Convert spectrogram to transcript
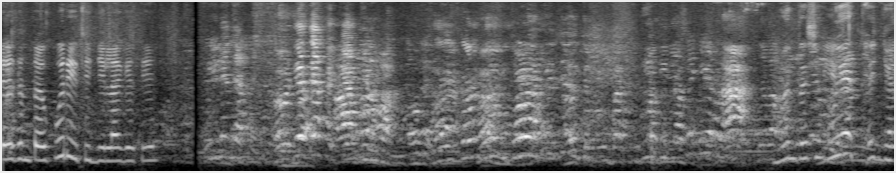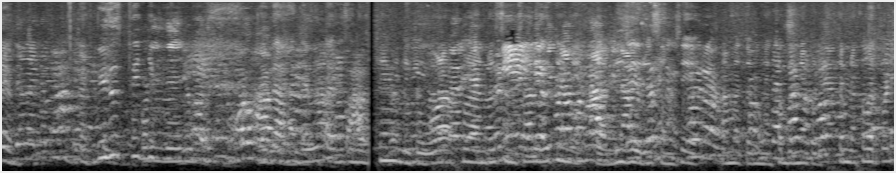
રસમ તો પૂરી થઈ ગઈ લાગે છે. મન તો શું થઈ ગયું બીજું થઈ ગયું. ફેમિલી તો ઓળખવાની રસમ ચાલુ હતી ને આ બીજી રસમ છે આમાં તમને ખબર ન પડે તમને ખબર પડે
